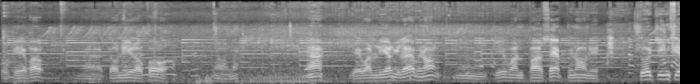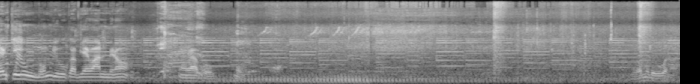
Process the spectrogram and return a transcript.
โอเคครับอ่าตอนนี้เราก็อ่านะนะยายวันเลี้ยงอยู่แล้วพี่น้องอืมยายวันปลาแซบพี่น้องนี่ตัวจริงเสียงจริง ผมอยู่กับยายวันพี่น้องนะครับผมเดี๋ยวมาดูกันหน่อย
